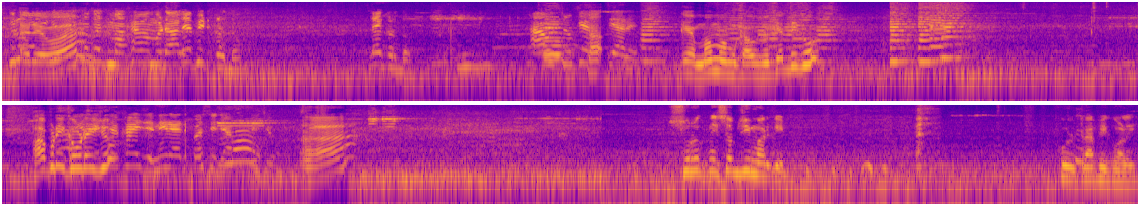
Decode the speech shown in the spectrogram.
સ્ક્રૂ અરે વાહ. મગજમાં ખાવા મળે લે ફિટ કર દો લે કર દો ખાવું છું કે અત્યારે? કે મમ્મ ખાવ છું. કે દીકુ? ફાફડી ખવડાવી છું ખાઈ છે નિરાતે પછી જ આપી બીજું. હા? સુરતની સબ્જી માર્કેટ. ફૂલ ટ્રાફિક વાળી.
